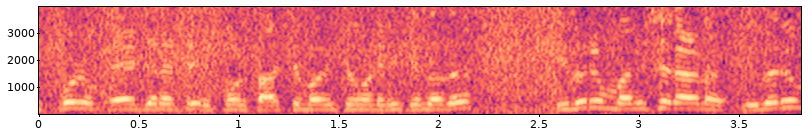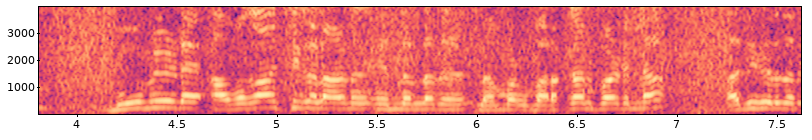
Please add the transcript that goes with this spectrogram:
ഇപ്പോഴും ഏജനറ്റ് ഇപ്പോൾ സാക്ഷ്യം വഹിച്ചുകൊണ്ടിരിക്കുന്നത്. ഇവരും മനുഷ്യരാണ്. ഇവരും ഭൂമിയുടെ അവകാശികളാണ് എന്നുള്ളത് നമ്മൾ മറക്കാൻ പാടില്ല. അധികൃതർ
